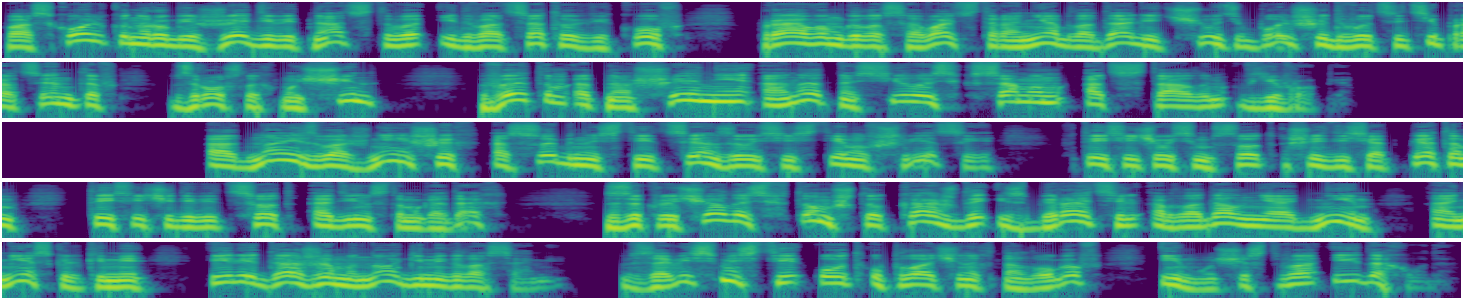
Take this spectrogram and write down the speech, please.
Поскольку на рубеже XIX и XX веков правом голосовать в стране обладали чуть больше 20% взрослых мужчин, в этом отношении она относилась к самым отсталым в Европе. Одна из важнейших особенностей цензовой системы в Швеции в 1865-1911 годах заключалась в том, что каждый избиратель обладал не одним, а несколькими или даже многими голосами, в зависимости от уплаченных налогов, имущества и дохода.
